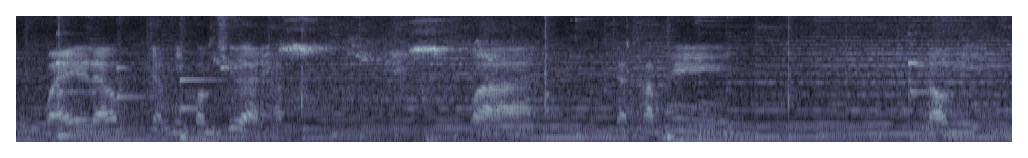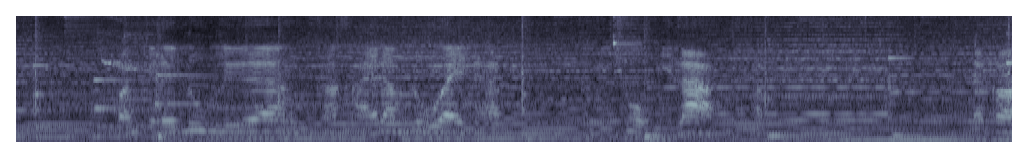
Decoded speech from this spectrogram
ปลูกไว้แล้วจะมีความเชื่อนะครับ ว่าจะทำให้เรามีความเจริญรุ่งเรืองค้าขายร่ำรวยนะครับ คมีลาบนะครับ แล้วก็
